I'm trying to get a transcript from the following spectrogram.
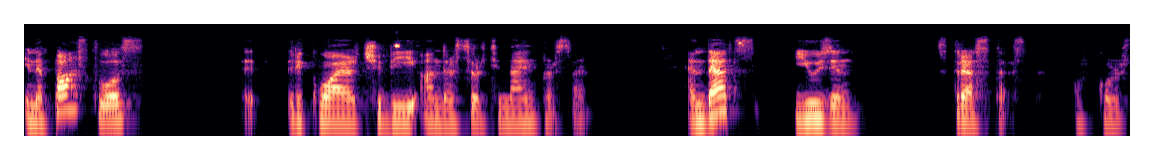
in the past was eh, required to be under 39%. And that's using stress test, of course.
